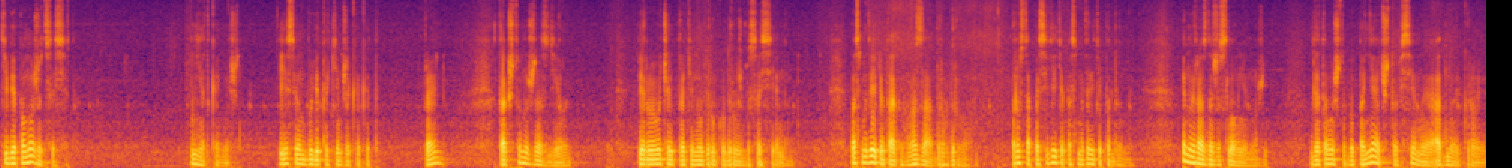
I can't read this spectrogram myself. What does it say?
Тебе поможет сосед? Нет, конечно. Если он будет таким же, как это. Правильно? Так что нужно сделать? В первую очередь протянуть руку дружбы соседам. Посмотреть вот так в глаза друг другу. Просто посидите, посмотрите, подумайте. Иной раз даже слов не нужно для того, чтобы понять, что все мы одной крови.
